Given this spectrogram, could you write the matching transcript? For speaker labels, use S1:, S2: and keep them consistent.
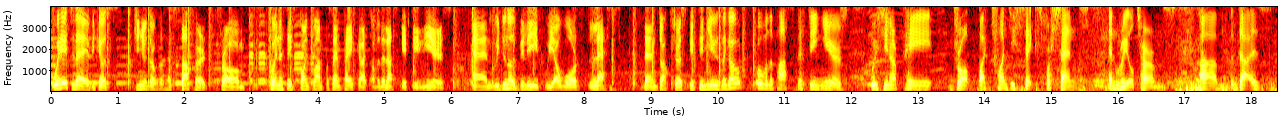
S1: We're here today because junior doctors have suffered from 26.1% pay cut over the last 15 years. And we do not believe we are worth less than doctors 15 years ago.
S2: Over the past 15 years, we've seen our pay drop by 26% in real terms. Um, that is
